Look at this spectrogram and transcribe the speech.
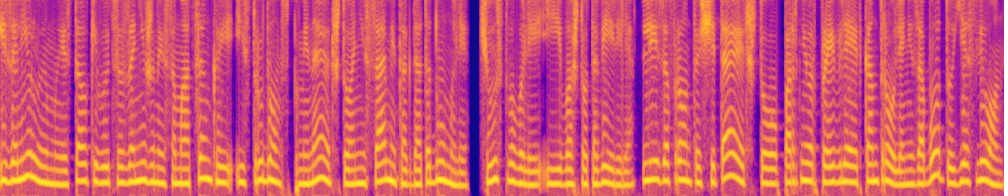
Изолируемые сталкиваются с заниженной самооценкой и с трудом вспоминают, что они сами когда-то думали, чувствовали и во что-то верили. Лиза Фронта считает, что партнер проявляет контроль, а не заботу, если он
